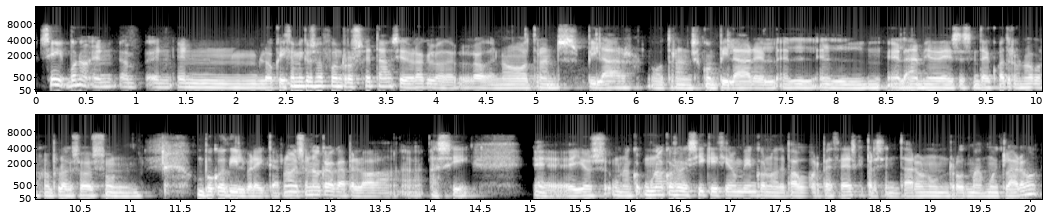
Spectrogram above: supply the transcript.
Sí, bueno, en, lo que hizo Microsoft fue en Rosetta, sí es verdad que lo de, no transpilar o transcompilar el, el, el, AMD64, ¿no? Por ejemplo, eso es un, un poco deal breaker, ¿no? Eso no creo que Apple lo haga así. Eh, ellos, una, una, cosa que sí que hicieron bien con lo de PowerPC es que presentaron un roadmap muy claro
